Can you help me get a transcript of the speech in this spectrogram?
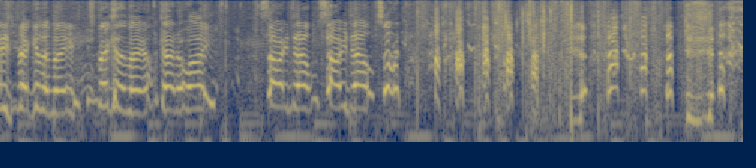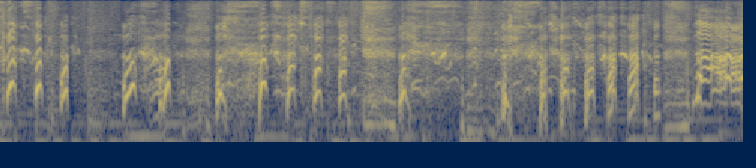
he's bigger than me, he's bigger than me, I'm going away. Sorry, Del, sorry, Del, sorry. no!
